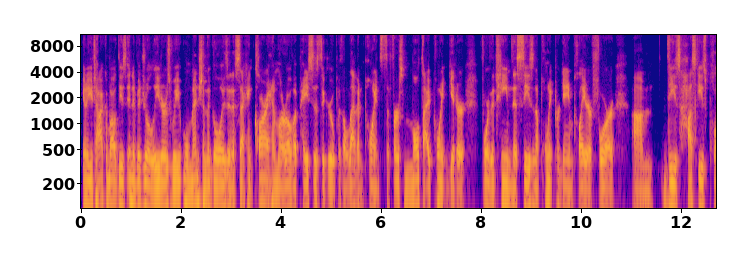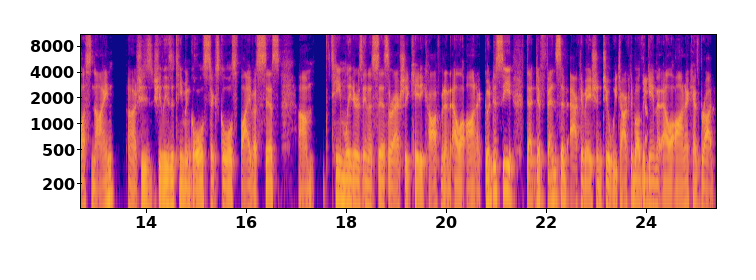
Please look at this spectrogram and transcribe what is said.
you know, you talk about these individual leaders. We will mention the goalies in a second. Clara Hymlarova paces the group with 11 points, the first multi-point getter for the team this season, a point per game player for um, these Huskies plus nine. Uh, she's she leads the team in goals, six goals, five assists. Um, team leaders in assists are actually Katie Kaufman and Ella Onik. Good to see that defensive activation too. We talked about the game that Ella Onik has brought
